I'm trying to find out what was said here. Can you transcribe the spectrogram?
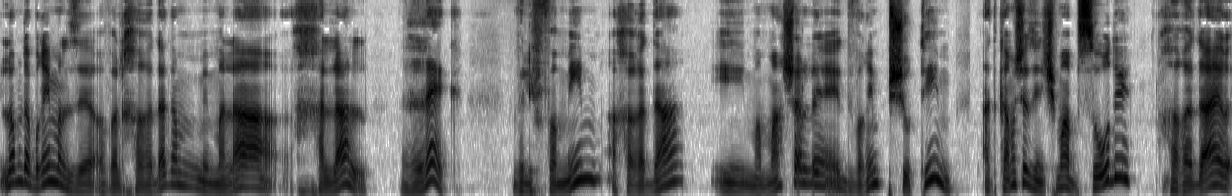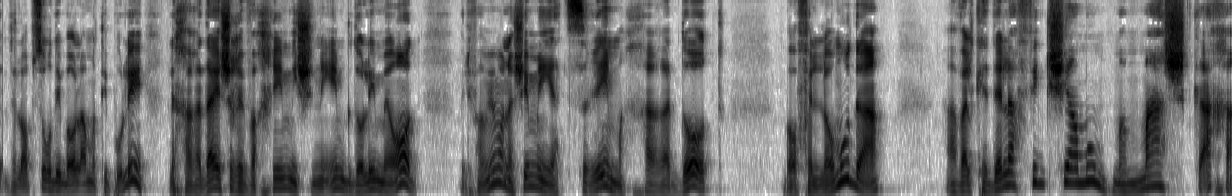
לא מדברים על זה, אבל חרדה גם ממלאה חלל ריק, ולפעמים החרדה היא ממש על אה, דברים פשוטים, עד כמה שזה נשמע אבסורדי, חרדה זה לא אבסורדי בעולם הטיפולי, לחרדה יש רווחים משניים גדולים מאוד, ולפעמים אנשים מייצרים חרדות באופן לא מודע, אבל כדי להפיג שעמום, ממש ככה.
